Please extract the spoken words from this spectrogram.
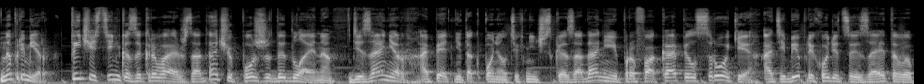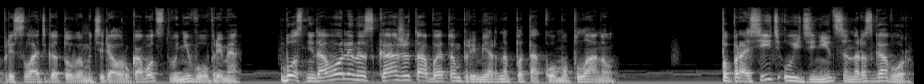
Например, ты частенько закрываешь задачу позже дедлайна. Дизайнер опять не так понял техническое задание и профокапил сроки, а тебе приходится из-за этого присылать готовый материал руководству не вовремя. Босс недоволен и скажет об этом примерно по такому плану. Попросить уединиться на разговор.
